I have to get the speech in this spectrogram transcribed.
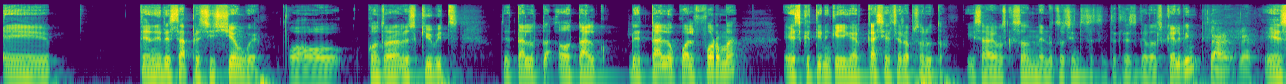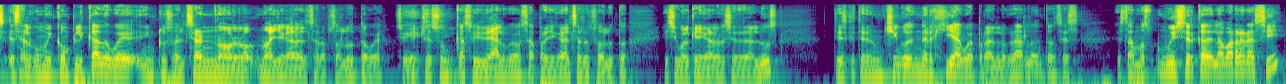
eh, tener esa precisión, güey, o controlar los qubits de tal o, ta- o tal, de tal o cual forma, es que tienen que llegar casi al cero absoluto. Y sabemos que son menos 273 grados Kelvin. Claro, claro. Es, es algo muy complicado, güey. Incluso el CERN no, lo- no ha llegado al cero absoluto, güey. Sí, de hecho, es un sí. caso caso ideal, güey. O sea, para llegar al cero absoluto es igual que llegar a la velocidad de la luz. Tienes que tener un chingo de energía, güey, para lograrlo. Entonces, estamos muy cerca de la barrera, sí,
